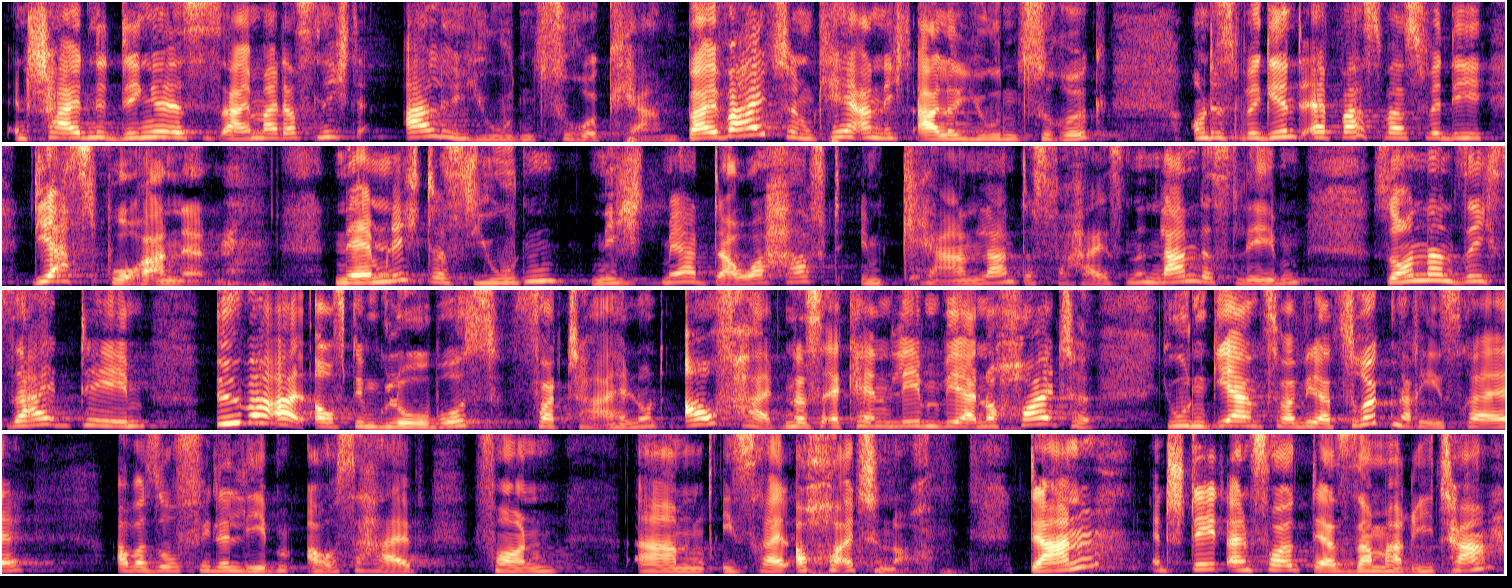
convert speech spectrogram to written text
entscheidende Dinge ist es einmal, dass nicht alle Juden zurückkehren. Bei weitem kehren nicht alle Juden zurück. Und es beginnt etwas, was wir die Diaspora nennen. Nämlich, dass Juden nicht mehr dauerhaft im Kernland des verheißenen Landes leben, sondern sich seitdem überall auf dem Globus verteilen und aufhalten. Das erkennen leben wir ja noch heute. Juden gern zwar wieder zurück nach Israel, aber so viele leben außerhalb von ähm, Israel auch heute noch. Dann entsteht ein Volk der Samariter.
